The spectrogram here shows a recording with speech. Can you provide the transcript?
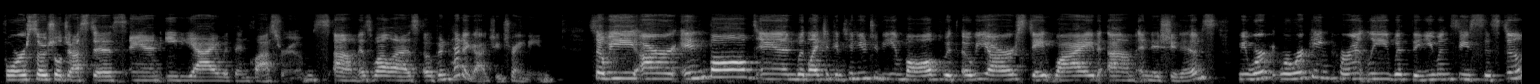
for social justice and EDI within classrooms um, as well as open pedagogy training. So we are involved and would like to continue to be involved with OER statewide um, initiatives. We work, we're working currently with the UNC system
